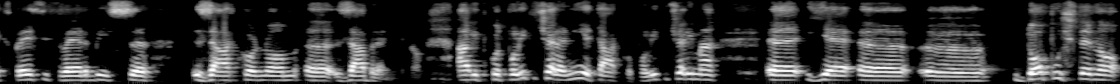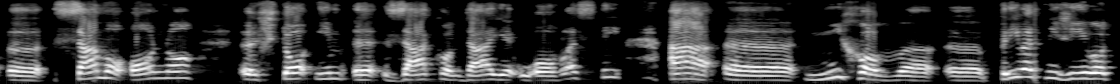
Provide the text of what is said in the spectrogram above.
expressis verbis zakonom zabranjeno. Ali kod političara nije tako. Političarima je dopušteno samo ono što im zakon daje u ovlasti, a njihov privatni život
